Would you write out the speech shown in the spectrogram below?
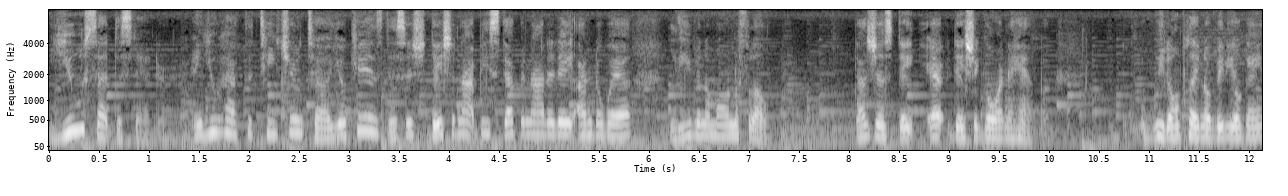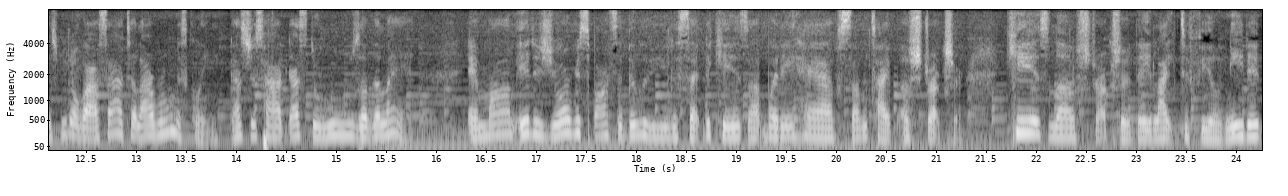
You set the standard. And you have to teach and tell your kids this. Is, they should not be stepping out of their underwear, leaving them on the floor. That's just, they, eh, they should go in the hamper. We don't play no video games. We don't go outside till our room is clean. That's just how, that's the rules of the land. And mom, it is your responsibility to set the kids up where they have some type of structure. Kids love structure. They like to feel needed.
